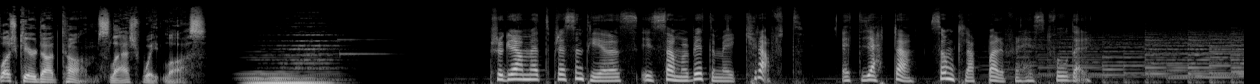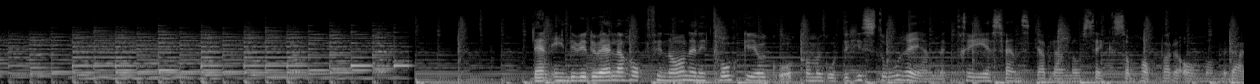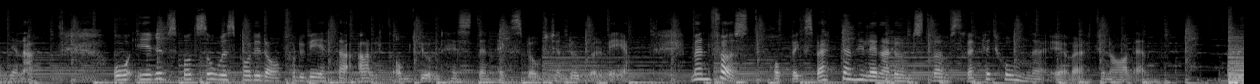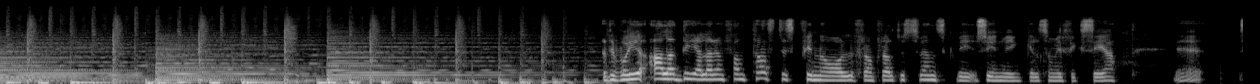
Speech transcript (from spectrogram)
plushcare.com slash weight loss. Programmet presenteras i samarbete med Kraft, ett hjärta som klappar för hästfoder. Den individuella hoppfinalen i Tokyo igår kommer gå till historien med tre svenskar bland de sex som hoppade om om medaljerna. Och i Ridsports OS-podd idag får du veta allt om guldhästen Explosion W. Men först hoppexperten Helena Lundströms reflektioner över finalen. Det var ju alla delar en fantastisk final, framförallt ur svensk synvinkel, som vi fick se. Eh,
